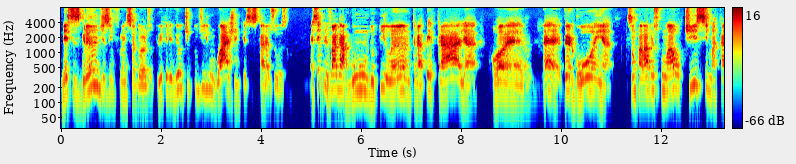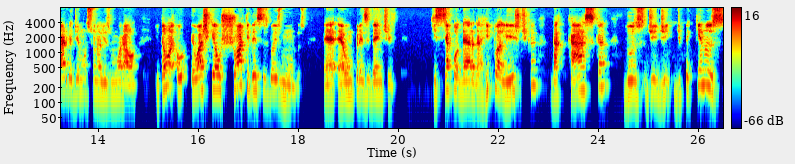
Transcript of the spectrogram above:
nesses grandes influenciadores do Twitter e ver o tipo de linguagem que esses caras usam. É sempre vagabundo, pilantra, petralha, ó, é, né, vergonha. São palavras com altíssima carga de emocionalismo moral. Então, eu acho que é o choque desses dois mundos. É, é um presidente que se apodera da ritualística, da casca, dos, de, de, de pequenos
